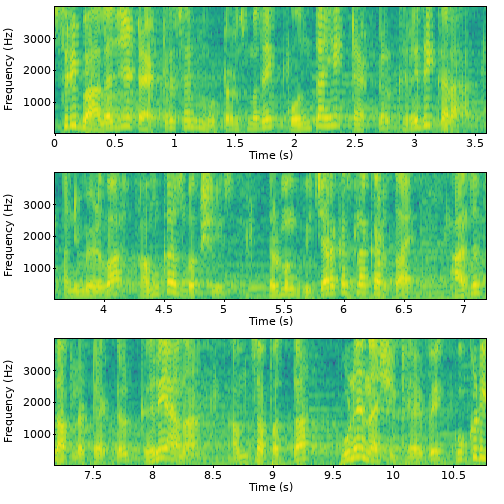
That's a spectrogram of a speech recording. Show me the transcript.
श्री बालाजी ट्रॅक्टर्स अँड मोटर्समध्ये कोणताही ट्रॅक्टर खरेदी करा आणि मिळवा हमखास बक्षीस. तर मग विचार कसला करताय? आजच आपला ट्रॅक्टर घरी आणा. आमचा पत्ता पुणे नाशिक हायवे कुकडी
